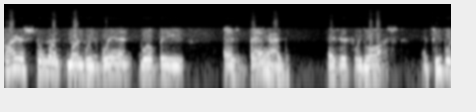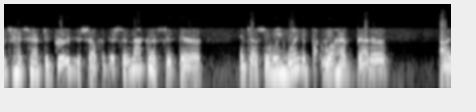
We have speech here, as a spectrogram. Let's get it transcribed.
firestorm when we win will be as bad as if we lost. And people just have to gird yourself with this. They're not going to sit there and tell. So we win. The, we'll have better uh,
